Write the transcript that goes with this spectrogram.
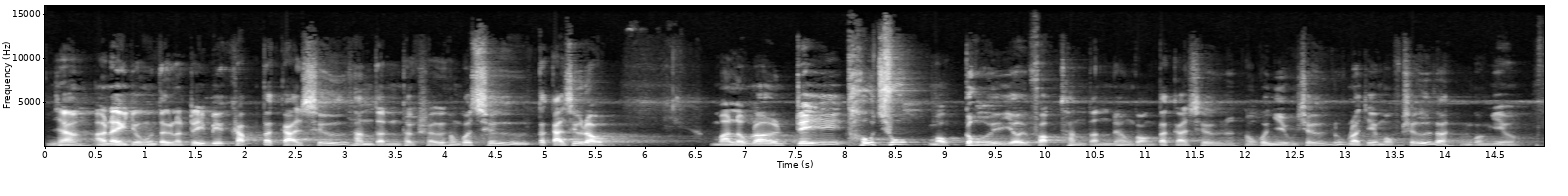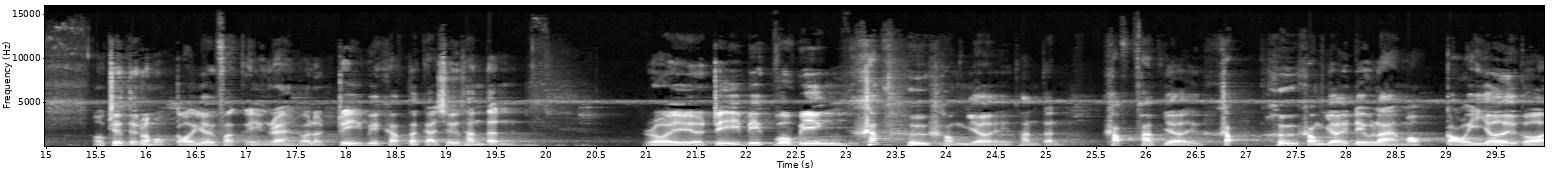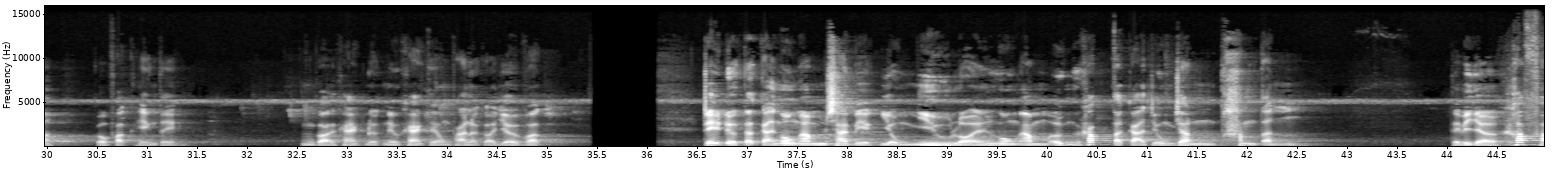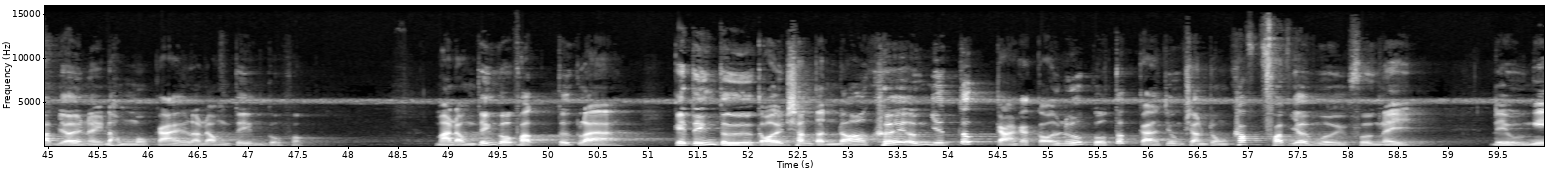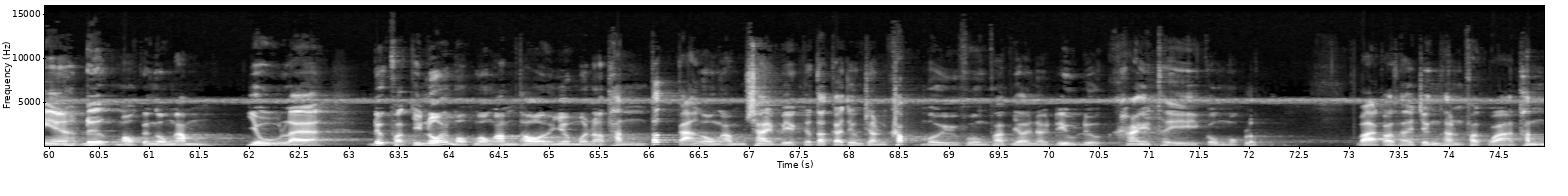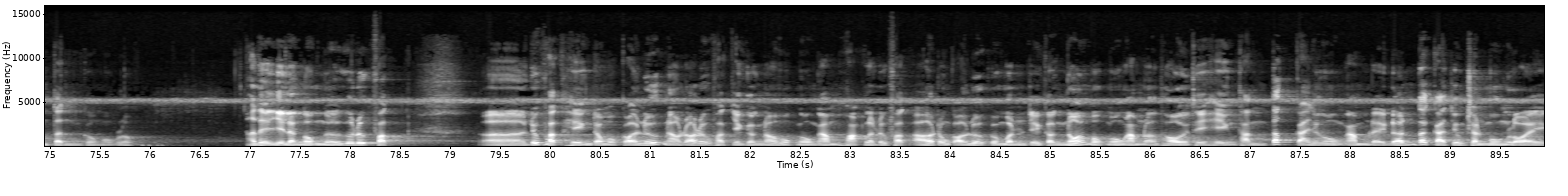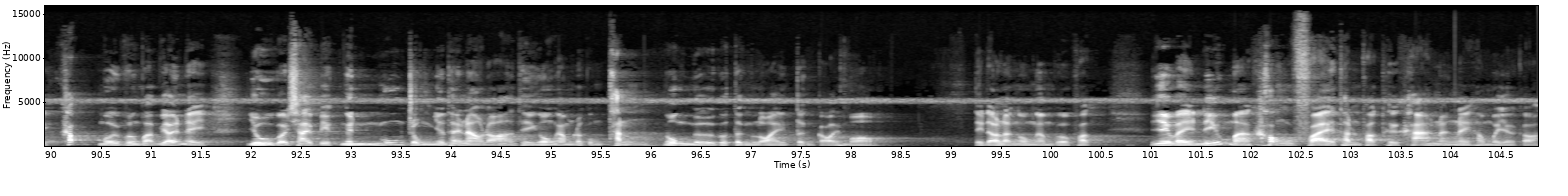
sao? Ở đây dùng cái từ là trí biết khắp tất cả xứ thanh tịnh, thực sự không có xứ, tất cả xứ đâu mà lúc đó trí thấu suốt một cõi giới Phật thanh tịnh không còn tất cả xứ nữa. Không có nhiều xứ. Lúc đó chỉ một xứ thôi, không còn nhiều. Một xứ tức là một cõi giới Phật hiện ra, gọi là trí biết khắp tất cả xứ thanh tịnh. Rồi ờ, trí biết vô biên khắp hư không giới thanh tịnh. Khắp pháp giới, khắp hư không giới đều là một cõi giới của của Phật hiện tiền. Không có khác được. Nếu khác thì không phải là cõi giới Phật trí được tất cả ngôn âm, sai biệt dùng nhiều loại ngôn âm ứng khắp tất cả chúng sanh thanh tịnh. Thì bây giờ khắp pháp giới này động một cái là động tiếng của Phật. Mà động tiếng của Phật tức là cái tiếng từ cõi sanh tịnh đó khế ứng với tất cả các cõi nước của tất cả chúng sanh trong khắp pháp giới mười phương này. Đều nghe được một cái ngôn âm, dù là Đức Phật chỉ nói một ngôn âm thôi nhưng mà nó thành tất cả ngôn âm sai biệt cho tất cả chúng sanh khắp mười phương pháp giới này đều được khai thị cùng một lúc và có thể chứng thành Phật quả thanh tịnh cùng một lúc. Ở thì vậy là ngôn ngữ của Đức Phật à, Đức Phật hiện trong một cõi nước nào đó Đức Phật chỉ cần nói một ngôn âm hoặc là Đức Phật ở trong cõi nước của mình chỉ cần nói một ngôn âm đó thôi thì hiện thành tất cả những ngôn âm để đến tất cả chúng sanh muôn loài khắp mười phương pháp giới này dù có sai biệt nghìn muôn trùng như thế nào đó, thì ngôn âm nó cũng thành ngôn ngữ của từng loài, từng cõi một thì đó là ngôn âm của Phật. Như vậy, nếu mà không phải thành Phật thì khả năng này không bao giờ có.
